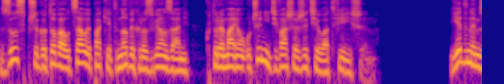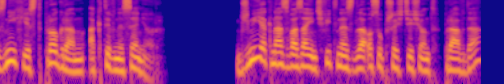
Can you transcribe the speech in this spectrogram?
ZUS przygotował cały pakiet nowych rozwiązań, które mają uczynić wasze życie łatwiejszym. Jednym z nich jest program Aktywny Senior. Brzmi jak nazwa zajęć fitness dla osób 60, prawda?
